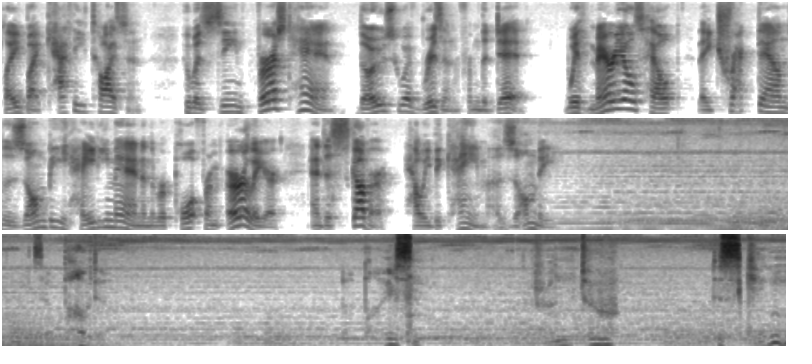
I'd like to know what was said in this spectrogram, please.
played by Cathy Tyson, who has seen firsthand those who have risen from the dead. With Mariel's help, they track down the zombie Haiti man in the report from earlier and discover how he became a zombie. It's a powder. A poison. Run to the skin.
